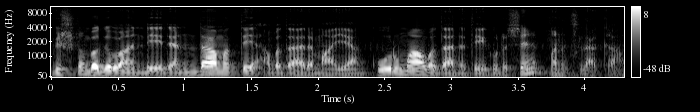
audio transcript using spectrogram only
വിഷ്ണു ഭഗവാന്റെ രണ്ടാമത്തെ അവതാരമായ കൂർമാവതാരത്തെക്കുറിച്ച് മനസ്സിലാക്കാം.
